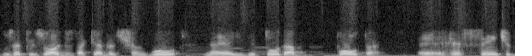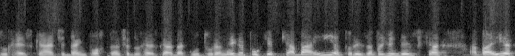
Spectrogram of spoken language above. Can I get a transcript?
dos episódios da quebra de Xangô né, e de toda a volta é, recente do resgate, da importância do resgate da cultura negra, por quê? Porque a Bahia, por exemplo, a gente identifica a Bahia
